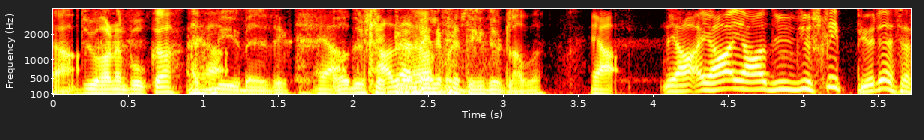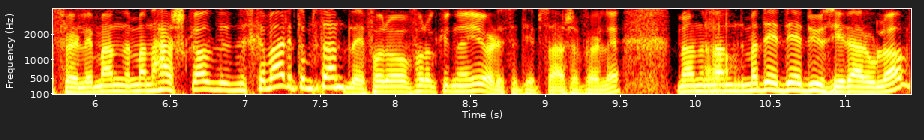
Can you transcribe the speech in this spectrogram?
Ja. du har den boka. Det er mye bedre. Ja. Og du Ja, slipper det er faktisk- flytting til utlandet. Ja, ja, ja, ja du, du slipper jo det, selvfølgelig. Men, men skal, det skal være litt omstendelig for å, for å kunne gjøre disse tipsa her, selvfølgelig. Men, men, men det, det du sier der, Olav,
